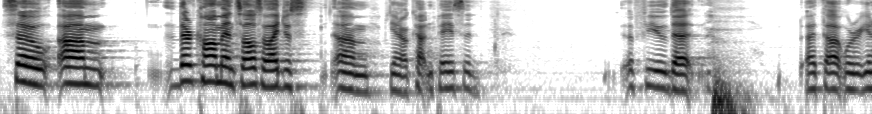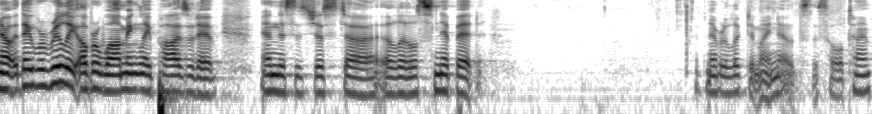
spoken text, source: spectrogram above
So um, their comments also, I just, um, you know, cut and pasted a few that I thought were, you know, they were really overwhelmingly positive, and this is just uh, a little snippet. I've never looked at my notes this whole time.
